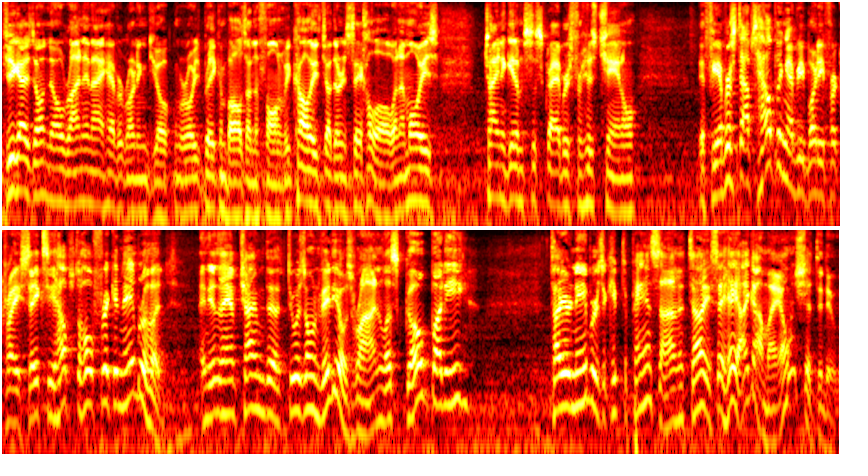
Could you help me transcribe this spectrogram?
if you guys don't know, Ron and I have a running joke. and We're always breaking balls on the phone. We call each other and say hello, and I'm always trying to get him subscribers for his channel. If he ever stops helping everybody, for Christ's sakes, he helps the whole freaking neighborhood and he doesn't have time to do his own videos, Ron. Let's go, buddy. Tell your neighbors to keep their pants on and tell you, say, hey, I got my own shit to do.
